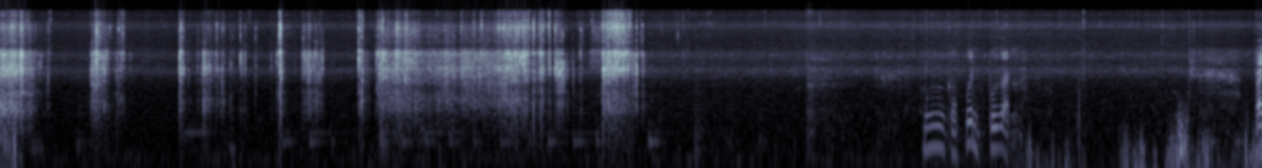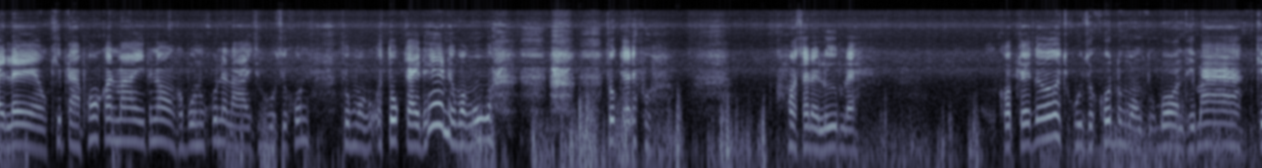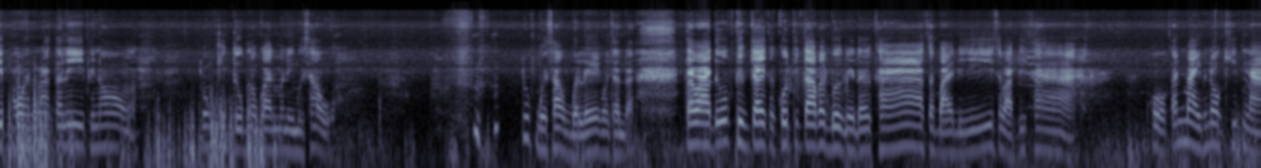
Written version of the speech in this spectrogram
มือกับเปื้อนเปื้อนๆไปแล้วคลิปหน้าพ่อกันไหมพี่น้องขบคุณคุณอะไรสุขุสุขุนสุขมองตกใจเด้หนึ่งว่างูตกใจได้ผู้ หอใช่ได้ลืมเลยขอบใจเด้อทุกคนทุกคนทุกมองทุกบอลที่มาเก็บหอยนาตาลีพี่น้องลงกินตุบน้ำกันมาในมือเศร้าลูกมือเศร้าเบอร์เล็กว่าฉันดะแต่ว่าดูตึงใจกับคนติดตามไปเบิกเลยเด้อค่ะ สบายดีสวัสดีค่ะพบกันใหม่พี่น้องคลิปหน้า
